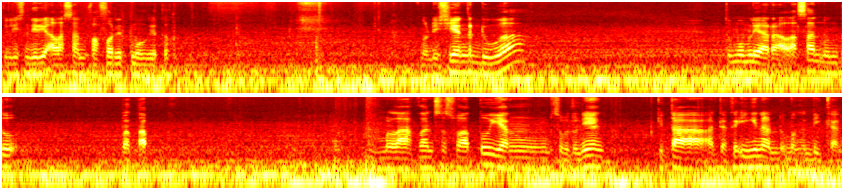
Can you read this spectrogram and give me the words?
Pilih sendiri alasan favoritmu gitu. Kondisi yang kedua itu memelihara alasan untuk tetap melakukan sesuatu yang sebetulnya kita ada keinginan untuk menghentikan.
